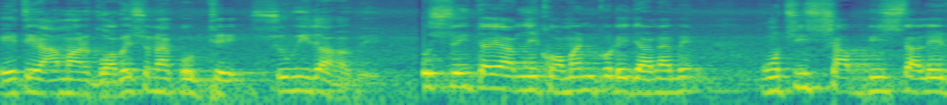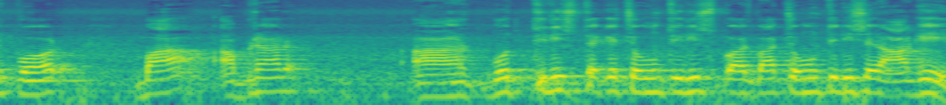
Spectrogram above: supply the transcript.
এতে আমার গবেষণা করতে সুবিধা হবে। অবশ্যই তাই আপনি কমেন্ট করে জানাবেন। পঁচিশ, ছাব্বিশ সালের পর বা আপনার বত্রিশ থেকে চৌত্রিশ বা- চৌত্রিশের আগে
